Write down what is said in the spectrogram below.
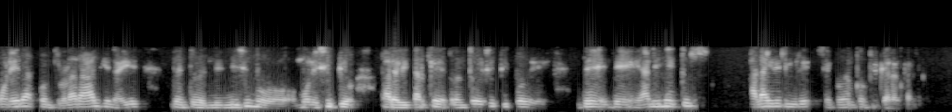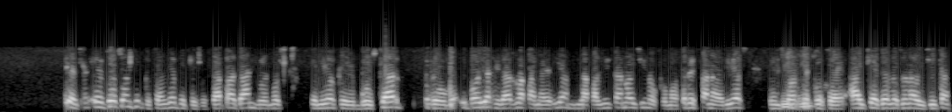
poner a controlar a alguien ahí dentro del mismísimo municipio para evitar que de pronto ese tipo de, de, de alimentos al aire libre se puedan complicar, alcalde. Esas son circunstancias de que se está pasando, hemos tenido que buscar, pero voy a mirar la panadería, la palmita no hay sino como tres panaderías, entonces pues eh, hay que hacerles una visita,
